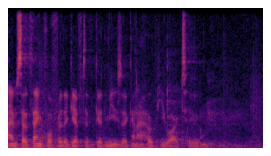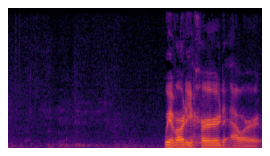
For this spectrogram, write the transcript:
I'm so thankful for the gift of good music, and I hope you are too. We have already heard our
